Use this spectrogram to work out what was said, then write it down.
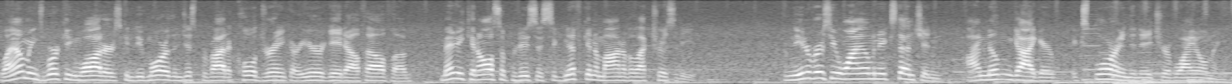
Wyoming's working waters can do more than just provide a cold drink or irrigate alfalfa. Many can also produce a significant amount of electricity. From the University of Wyoming Extension, I'm Milton Geiger, exploring the nature of Wyoming.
